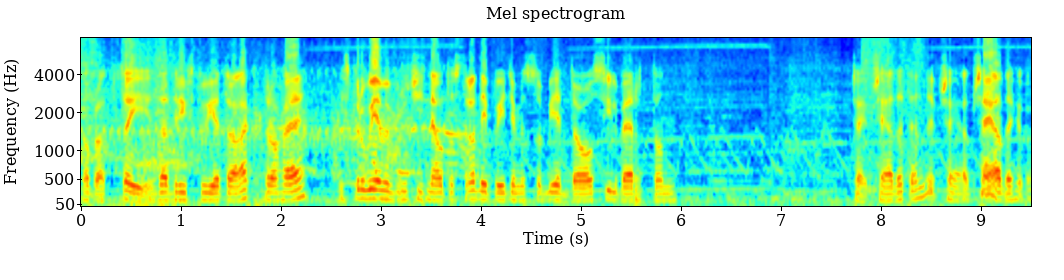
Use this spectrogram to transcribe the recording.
Dobra, tutaj zadriftuję tak trochę i spróbujemy wrócić na autostradę i pojedziemy sobie do Silverton. Czekaj, przejadę tędy? Przejadę, przejadę chyba.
